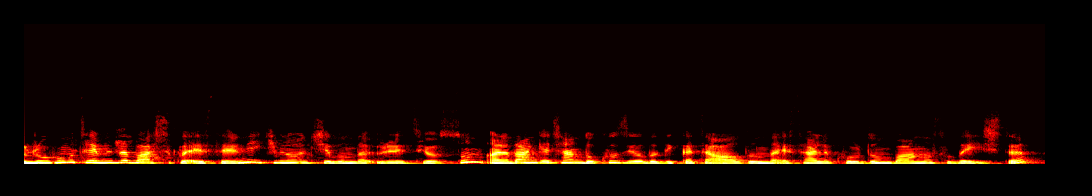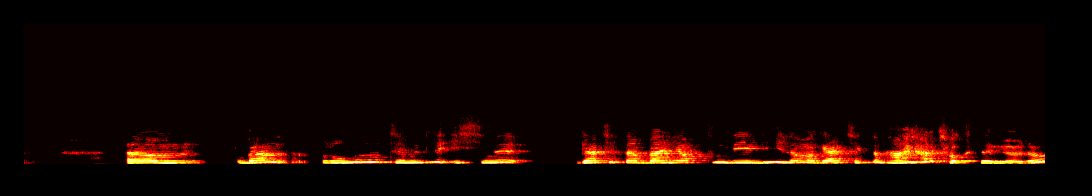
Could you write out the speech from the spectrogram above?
Ruhumu Temizle başlıklı eserini 2013 yılında üretiyorsun. Aradan geçen 9 yılda dikkate aldığında eserle kurduğun bağ nasıl değişti? E, ben Ruhumu Temizle işini gerçekten ben yaptım diye değil ama gerçekten hala çok seviyorum.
